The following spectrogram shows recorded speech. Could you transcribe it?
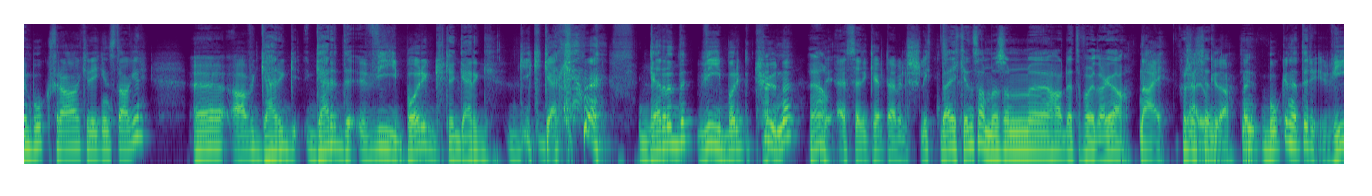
En bok fra krigens dager, eh, av Gerg, Gerd Wiborg. Ikke Gerg. Ikke Gerg, Gerd Wiborg Tune. Ja. Jeg ser ikke helt, det er vel slitt. Det er ikke den samme som eh, har dette foredraget, da. Nei, det er jo ikke det. Men boken heter Vi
